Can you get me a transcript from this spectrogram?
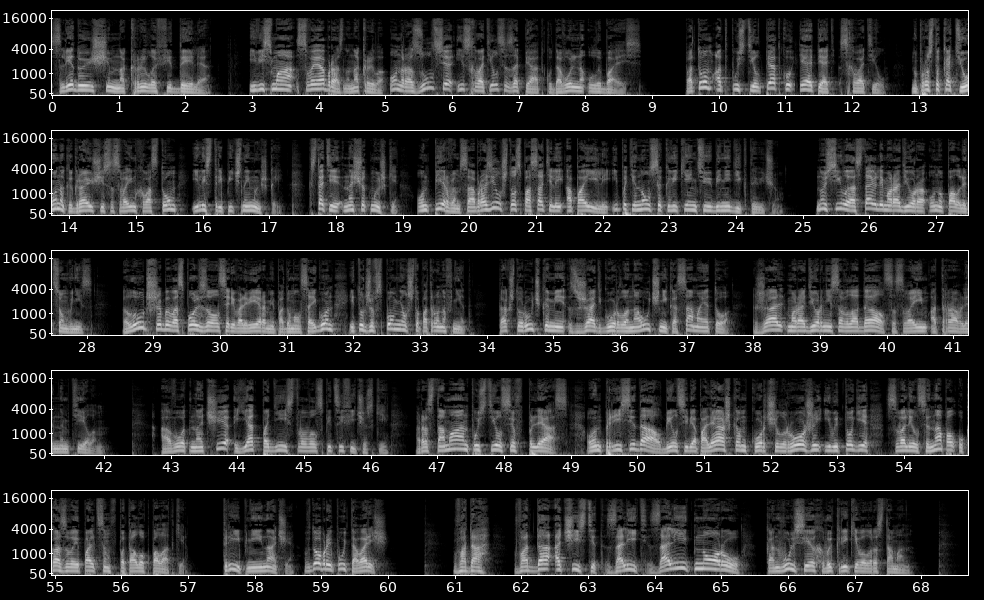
Следующим накрыло Фиделя. И весьма своеобразно накрыло. Он разулся и схватился за пятку, довольно улыбаясь. Потом отпустил пятку и опять схватил. Ну просто котенок, играющий со своим хвостом или с тряпичной мышкой. Кстати, насчет мышки. Он первым сообразил, что спасателей опоили, и потянулся к Викентию Бенедиктовичу. Но силы оставили мародера, он упал лицом вниз. «Лучше бы воспользовался револьверами», — подумал Сайгон, и тут же вспомнил, что патронов нет. Так что ручками сжать горло научника самое то. Жаль, мародер не совладал со своим отравленным телом. А вот на Че яд подействовал специфически. Растаман пустился в пляс. Он приседал, бил себя поляшком, корчил рожи и в итоге свалился на пол, указывая пальцем в потолок палатки. Трип, не иначе. В добрый путь, товарищ. «Вода! Вода очистит! Залить! Залить нору!» В конвульсиях выкрикивал Растаман.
